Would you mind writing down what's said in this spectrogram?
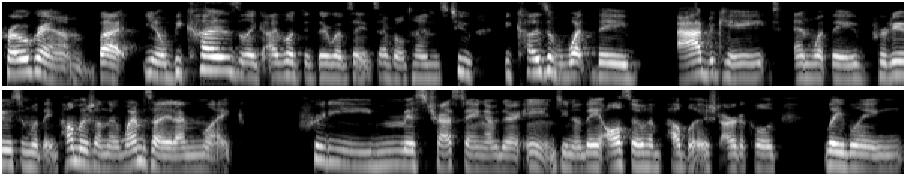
program. But you know, because like I've looked at their website several times too, because of what they advocate and what they produce and what they publish on their website, I'm like pretty mistrusting of their aims. You know, they also have published articles labeling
